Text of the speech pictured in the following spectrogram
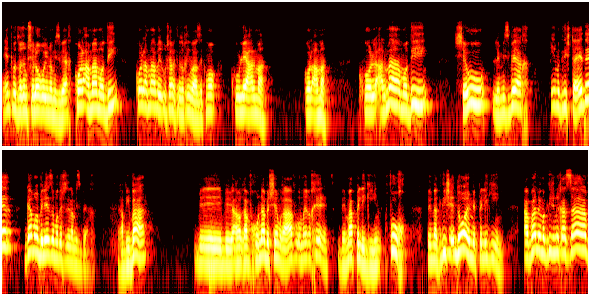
אין פה דברים שלא רואים למזבח, כל עמה מודי, כל עמה בירושלים, אתם זוכרים כבר, זה כמו כולי עלמה, כל עמה. כל עלמה מודי שהוא למזבח, אם מקדיש את העדר, גם רבי אליעזר מודה שזה למזבח. רבי בא, רב חונה בשם רב, אומר אחרת, במה פליגין? הפוך, במקדיש עדו הם מפליגין, אבל במקדיש נכסיו,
